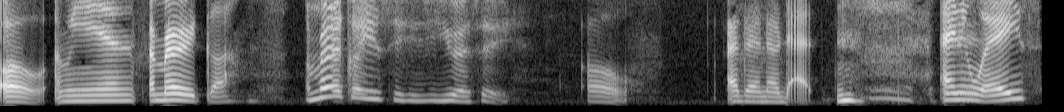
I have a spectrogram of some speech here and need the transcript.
Oh, I mean America. America is USA. Oh, I don't know that. Anyways,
